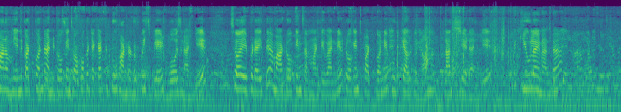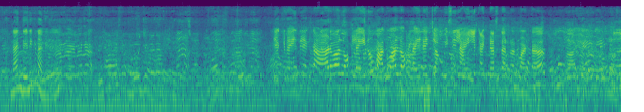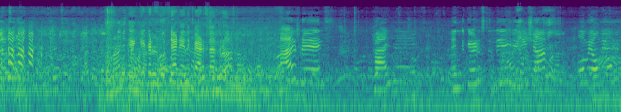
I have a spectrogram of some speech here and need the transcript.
మనం ఎన్ని కట్టుకుంటే అన్ని టోకెన్స్ ఒక్కొక్క ticket two hundred rupees plate భోజనానికి. సో ఇప్పుడైతే మా టోకెన్స్ అనమాట ఇవన్నీ. టోకెన్స్ పట్టుకొని ఫుడ్కి వెళ్తున్నాం లంచ్ చేయడానికి. క్యూ లైన్ అంట. నేను దేనికి నన్ను ఇది? ఇక్కడైతే ఇంకా ఆడవాళ్ళు ఒక లైన్ మగవాళ్ళు ఒక లైన్ అని చెప్పేసి లైన్లు కట్టేస్తారు అనమాట ఇక్కడ ఫుడ్ అనేది పెడతారు హాయ్ ఫ్రెండ్స్. హాయ్. ఎందుకు ఏడుస్తుంది రిలీషా? ఓమి ఓమి ఓమి.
